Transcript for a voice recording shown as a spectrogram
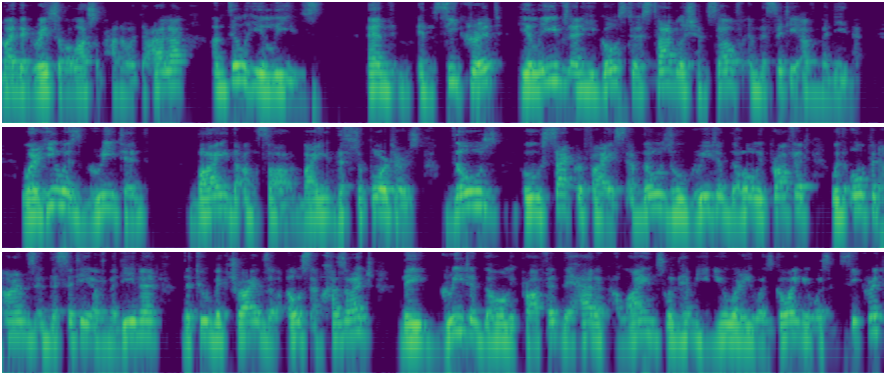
by the grace of Allah subhanahu wa ta'ala until he leaves. And in secret, he leaves and he goes to establish himself in the city of Medina, where he was greeted by the Ansar, by the supporters, those who sacrificed and those who greeted the Holy Prophet with open arms in the city of Medina, the two big tribes of Aus and Khazraj. They greeted the Holy Prophet. They had an alliance with him. He knew where he was going. It was in secret.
